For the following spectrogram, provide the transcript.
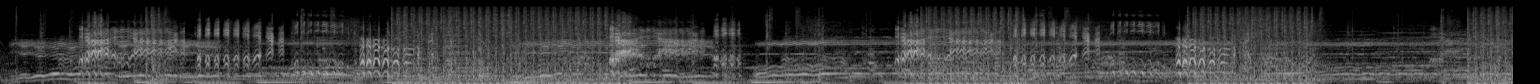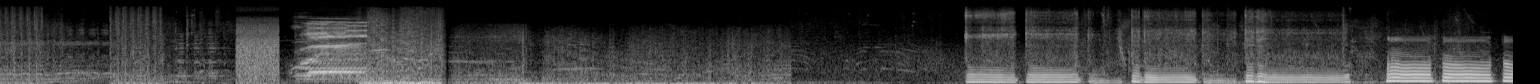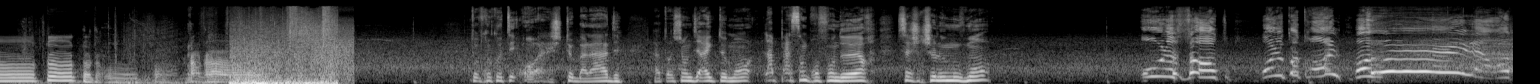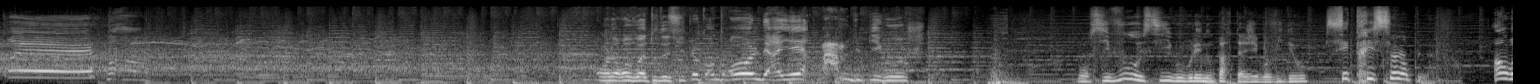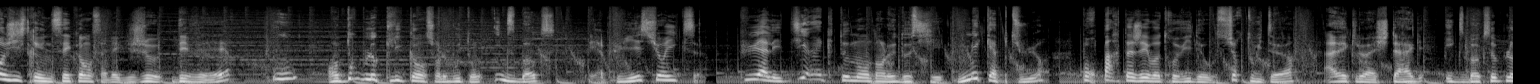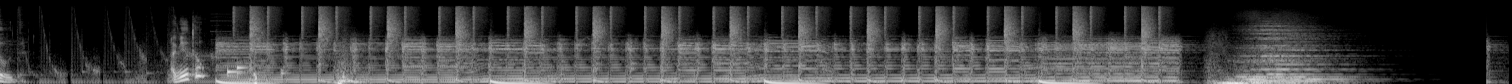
D'autre côté, oh, je te balade. Attention directement, la passe en profondeur. Ça cherche le mouvement. Oh, le centre Oh, le contrôle Oh oui La rentrée oh. On le revoit tout de suite, le contrôle derrière, bam, du pied gauche. Bon, si vous aussi vous voulez nous partager vos vidéos, c'est très simple. Enregistrez une séquence avec jeu DVR ou en double-cliquant sur le bouton Xbox et appuyez sur X. Puis allez directement dans le dossier Mes captures pour partager votre vidéo sur Twitter avec le hashtag XboxUpload. A bientôt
